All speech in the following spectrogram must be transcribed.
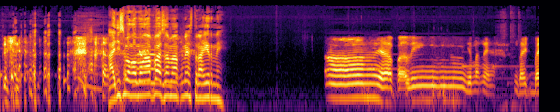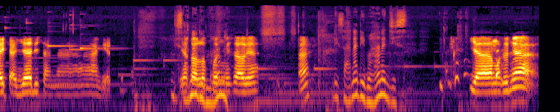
Ajis mau ngomong apa sama Agnes terakhir nih? Eh, ya paling gimana ya baik-baik aja di sana gitu di ya sana di kalaupun mana? misalnya Hah? Di sana di mana, Jis? ya maksudnya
